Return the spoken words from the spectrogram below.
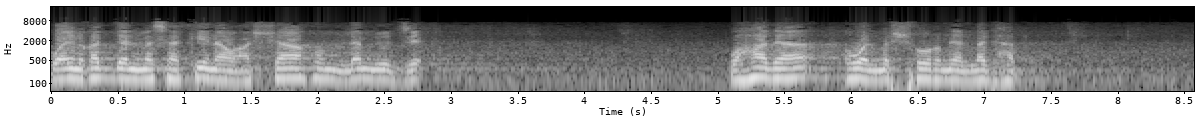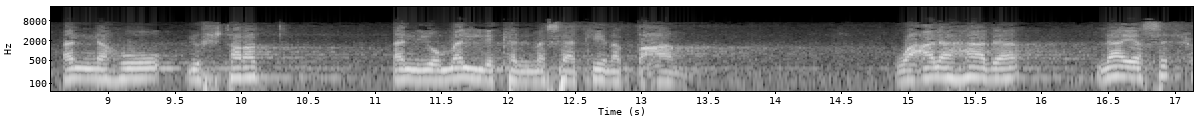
وإن غد المساكين أو عشاهم لم يجزئ وهذا هو المشهور من المذهب أنه يشترط أن يملك المساكين الطعام وعلى هذا لا يصح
